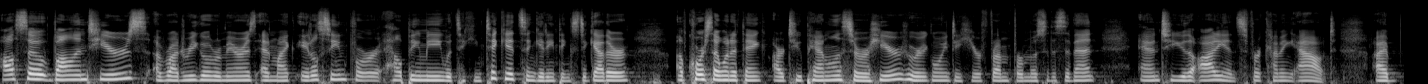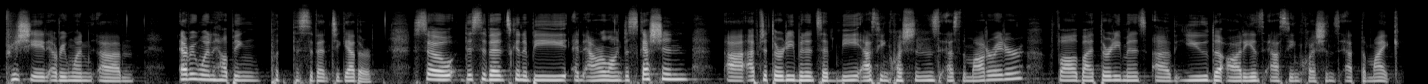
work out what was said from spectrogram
Also, volunteers uh, Rodrigo Ramirez and Mike Edelstein for helping me with taking tickets and getting things together. Of course, I want to thank our two panelists who are here, who are going to hear from for most of this event, and to you, the audience, for coming out. I appreciate everyone. Um, everyone helping put this event together. So this event's going to be an hour-long discussion, uh, up to 30 minutes of me asking questions as the moderator, followed by 30 minutes of you, the audience, asking questions at the mic.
